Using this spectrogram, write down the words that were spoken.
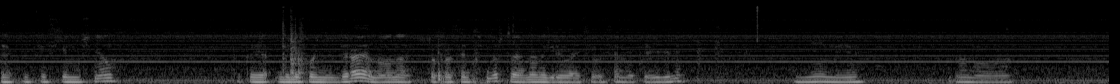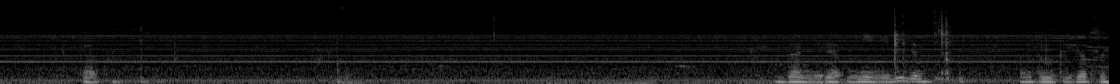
Так, микросхему снял. Пока я далеко не убираю, но она 100% мертвая, она нагревается, вы сами это видели. Меняем ее на новую. Так. Дальний ряд мне не виден, поэтому придется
